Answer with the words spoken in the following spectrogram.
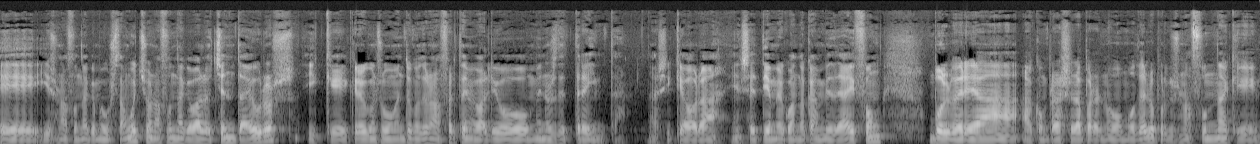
Eh, y es una funda que me gusta mucho, una funda que vale 80 euros y que creo que en su momento encontré una oferta y me valió menos de 30. Así que ahora en septiembre cuando cambie de iPhone volveré a, comprársela para el nuevo modelo porque es una funda que,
